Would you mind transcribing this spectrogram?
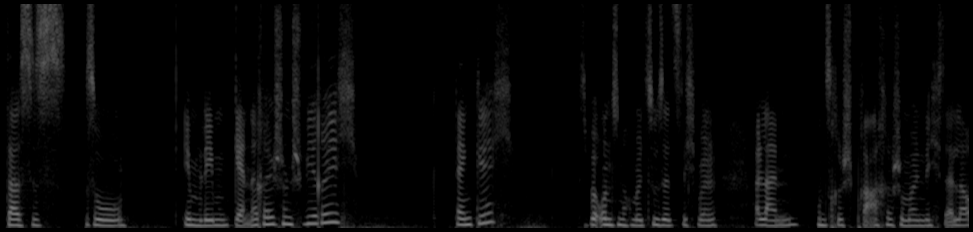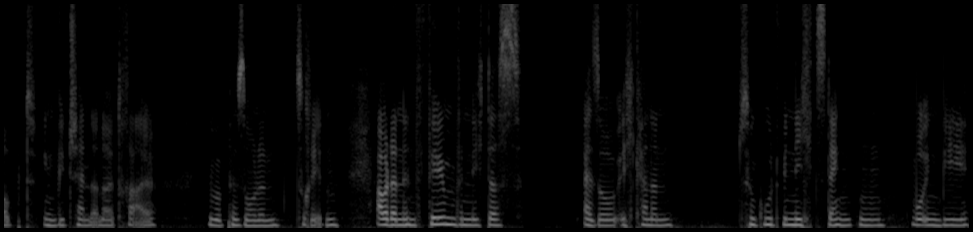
Das ist so im Leben generell schon schwierig, denke ich. Also bei uns nochmal zusätzlich, weil allein unsere Sprache schon mal nicht erlaubt, irgendwie genderneutral über Personen zu reden. Aber dann in Filmen finde ich das also ich kann an so gut wie nichts denken, wo irgendwie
